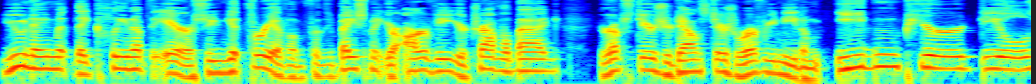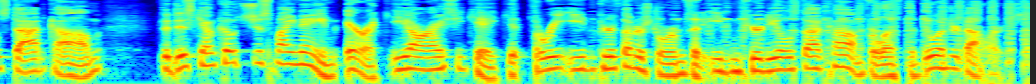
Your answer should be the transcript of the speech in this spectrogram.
you name it. They clean up the air. So you can get three of them for the basement, your RV, your travel bag, your upstairs, your downstairs, wherever you need them. EdenPureDeals.com. The discount code's just my name, Erick, E R I C K. Get three Eden Pure Thunderstorms at EdenPureDeals.com for less than $200.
